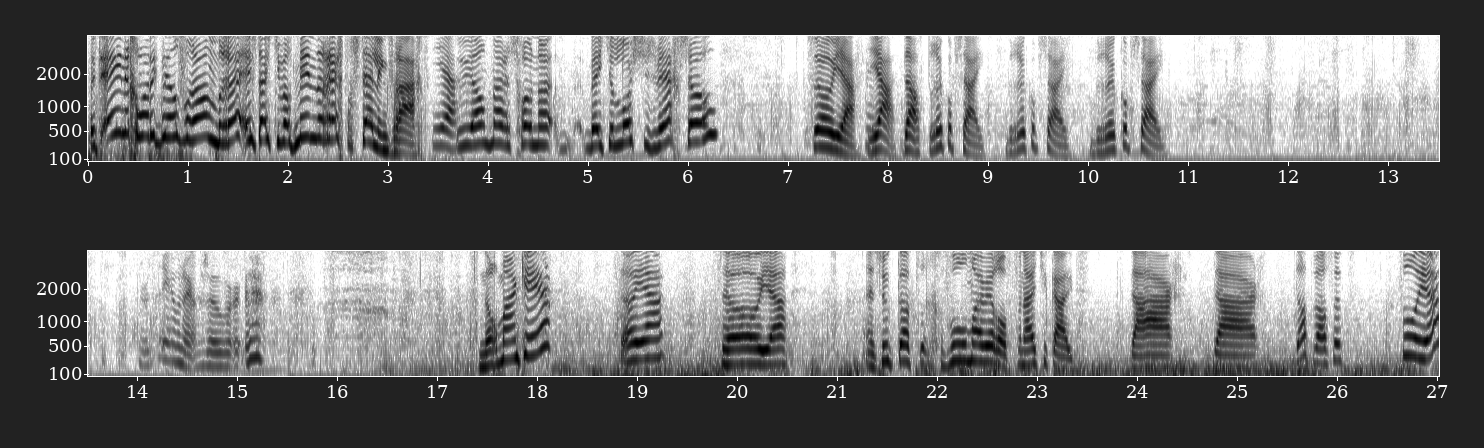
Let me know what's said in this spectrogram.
Het enige wat ik wil veranderen is dat je wat minder rechterstelling vraagt. Ja. Doe je hand maar eens gewoon eh, een beetje losjes weg zo. Zo ja, ja, dat. Druk opzij. Druk opzij. Druk opzij. Daar gaan we nergens over. Nog maar een keer. Zo ja. Zo ja. En zoek dat gevoel maar weer op vanuit je kuit. Daar, daar. Dat was het. Voel je?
